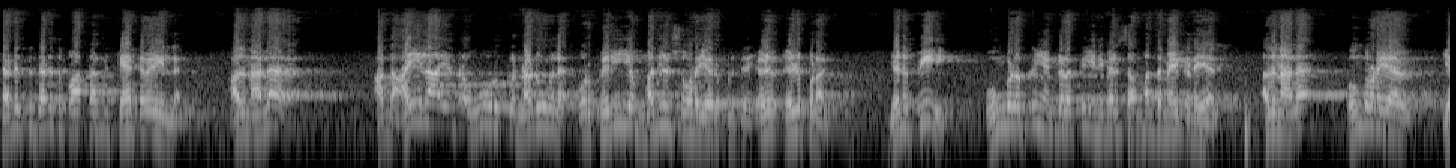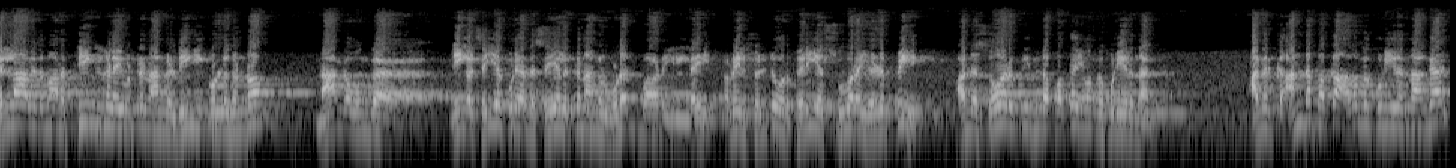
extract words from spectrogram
தடுத்து தடுத்து பார்த்தாங்க கேட்கவே இல்லை. அதனால அந்த ஐலா என்ற ஊருக்கு நடுவுல ஒரு பெரிய மதில் சுவரை ஏற்படுத்தி எழு- எழுப்பினாங்க எழுப்பி உங்களுக்கும் எங்களுக்கும் இனிமேல் சம்பந்தமே கிடையாது. அதனால உங்களுடைய எல்லா விதமான தீங்குகளை விட்டு நாங்கள் நீங்கிக் கொள்ளுகின்றோம். நாங்க உங்க நீங்கள் செய்யக்கூடிய அந்த செயலுக்கு நாங்கள் உடன்பாடு இல்லை அப்படின்னு சொல்லிட்டு ஒரு பெரிய சுவரை எழுப்பி அந்த சுவருக்கு இந்த பக்கம் இவங்க குடியிருந்தாங்க. அதற்கு அந்த பக்கம் அவங்க குடியிருந்தாங்க.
